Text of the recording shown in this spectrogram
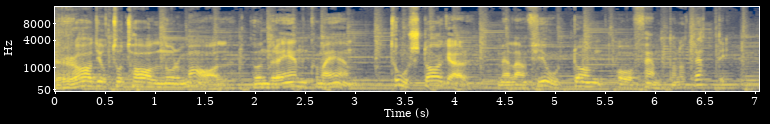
Radio Total Normal 101,1. Torsdagar mellan 14 och 15.30.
